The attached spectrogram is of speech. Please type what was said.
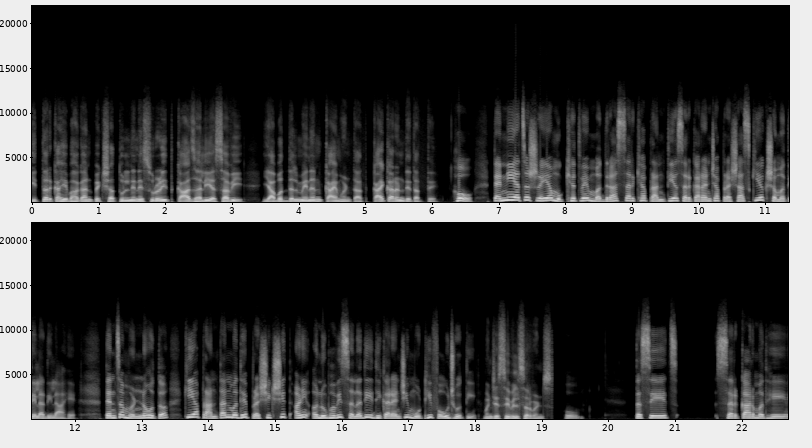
इतर काही भागांपेक्षा तुलनेने सुरळीत का झाली असावी याबद्दल मेनन काय म्हणतात? काय कारण देतात ते? हो त्यांनी याचं श्रेय मुख्यत्वे मद्राससारख्या प्रांतीय सरकारांच्या प्रशासकीय क्षमतेला दिलं आहे. त्यांचं म्हणणं होतं की या प्रांतांमध्ये प्रशिक्षित आणि अनुभवी सनदी अधिकाऱ्यांची मोठी फौज होती. म्हणजे सिव्हिल सर्वंट्स हो. तसेच सरकारमध्ये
